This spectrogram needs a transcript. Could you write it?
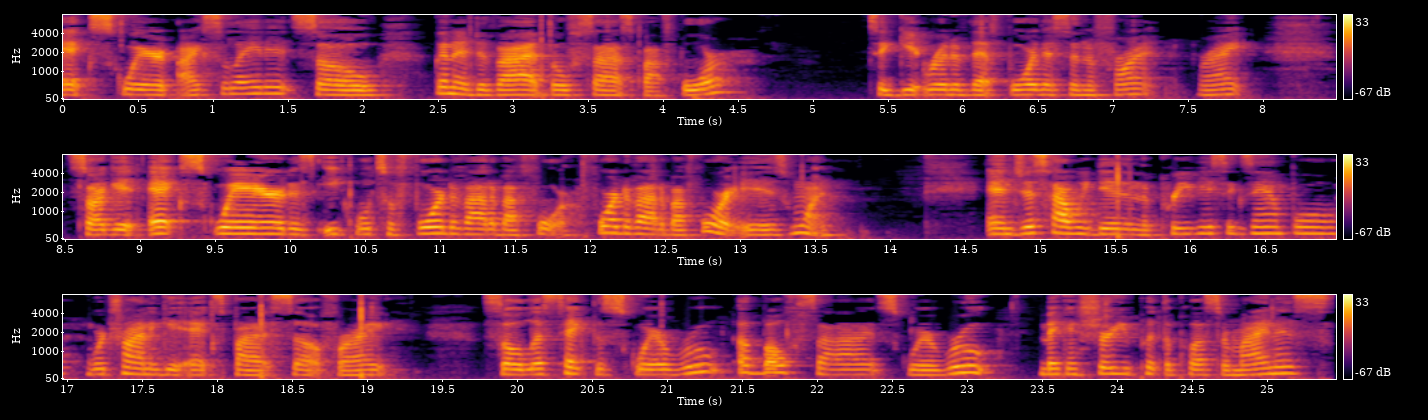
x squared isolated. So I'm going to divide both sides by 4 to get rid of that 4 that's in the front, right? So I get x squared is equal to 4 divided by 4. 4 divided by 4 is 1. And just how we did in the previous example, we're trying to get x by itself, right? So let's take the square root of both sides, square root making sure you put the plus or minus.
